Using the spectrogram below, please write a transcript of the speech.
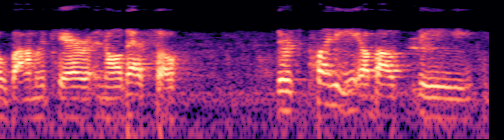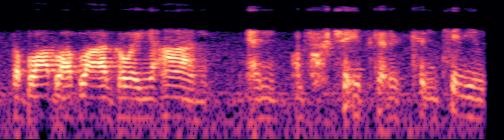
Obamacare and all that. So there's plenty about the the blah blah blah going on, and unfortunately, it's going to continue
